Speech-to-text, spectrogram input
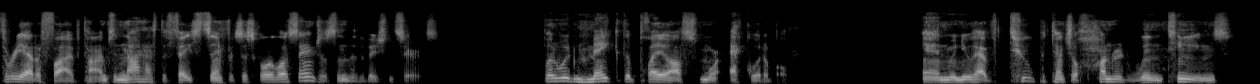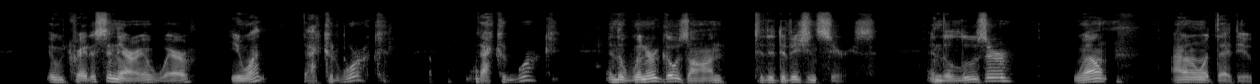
three out of five times and not have to face San Francisco or Los Angeles in the division series. But it would make the playoffs more equitable. And when you have two potential 100 win teams, it would create a scenario where, you know what, that could work. That could work. And the winner goes on to the division series. And the loser, well, I don't know what they do.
